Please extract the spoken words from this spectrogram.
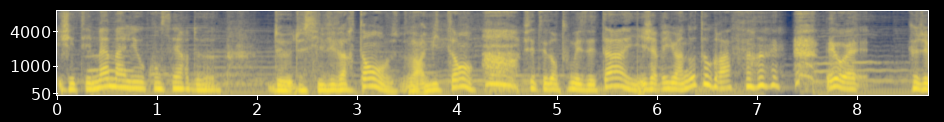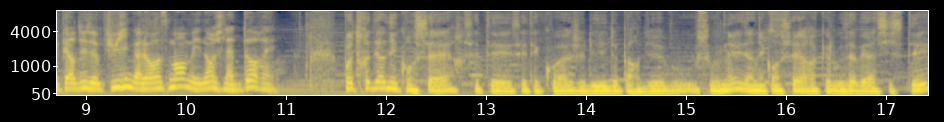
J'étais même allée au concert de de, de Sylvie Vartan, vers 8 ans. Oh, J'étais dans tous mes états et j'avais eu un autographe. et ouais, que j'ai perdu depuis malheureusement, mais non, je l'adorais. Votre dernier concert, c'était c'était quoi, Julie Depardieu? Vous vous souvenez, le dernier concert auquel vous avez assisté?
